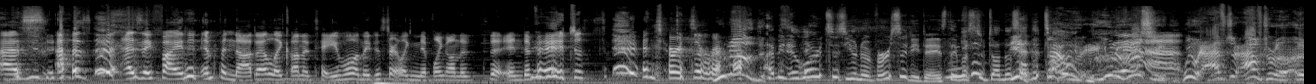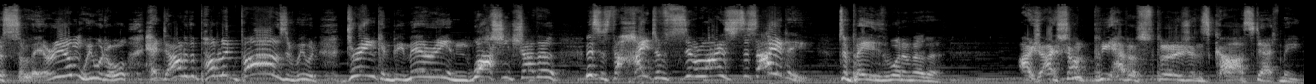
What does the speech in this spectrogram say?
as as as they find an empanada like on a table and they just start like nibbling on the, the end of it. It just and turns around. you know, I mean, in Lawrence's university days, they must have done this Yeah, all the time. university. Yeah. We were after after a, a solarium. We would all head down to the public baths and we would drink and be merry and wash each other. This is the height of civilized society to bathe one another. I, I shan't be have aspersions cast at me.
